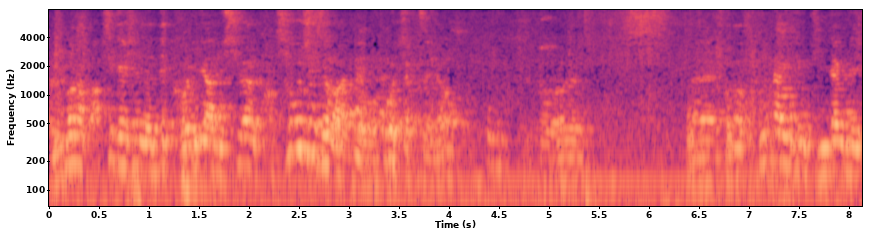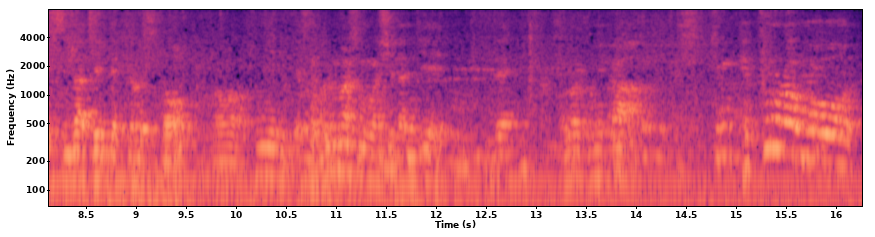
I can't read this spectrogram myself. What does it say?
얼마나 빡세게 하셨는데 거의 한 시간 다 채우셔서 가지고 오셨어요. 오늘 네, 저도 상당히 좀 긴장되어 있습니다. 제 대표로서도 어, 총재님께서 어느 말씀을 하시는지 근데 오늘 보니까 지금 100%라고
